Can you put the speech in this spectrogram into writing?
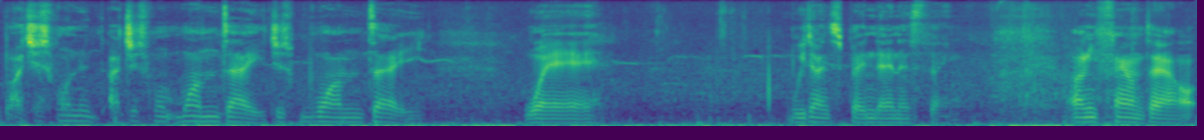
but I just wanted I just want one day just one day where we don't spend anything. I only found out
